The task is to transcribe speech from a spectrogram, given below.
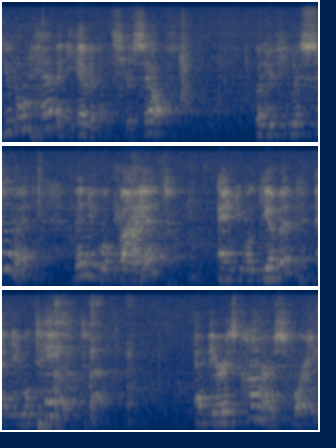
You don't have any evidence yourself. But if you assume it, then you will buy it, and you will give it, and you will take it. And there is commerce for you.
